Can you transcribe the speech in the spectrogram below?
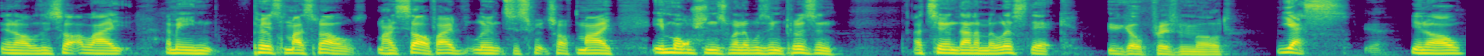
You know, they sort of like, I mean, personally, myself, myself, I've learned to switch off my emotions when I was in prison. I turned animalistic. You go prison mode. Yes. Yeah. You know,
